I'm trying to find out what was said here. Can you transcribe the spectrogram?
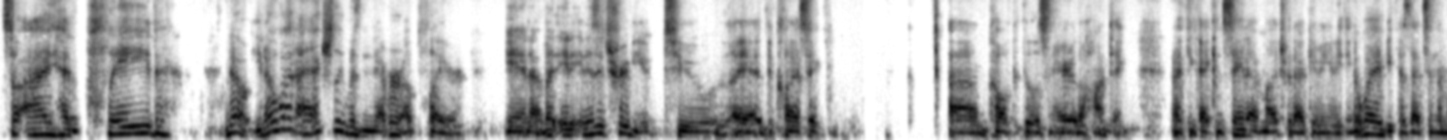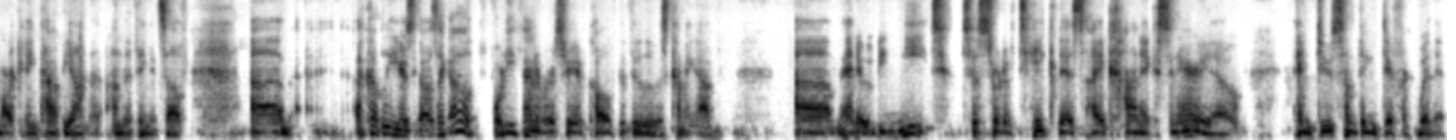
So I had played. No, you know what? I actually was never a player in, uh, but it, it is a tribute to uh, the classic um, Call of Cthulhu scenario, The Haunting. And I think I can say that much without giving anything away because that's in the marketing copy on the on the thing itself. Um, a couple of years ago, I was like, "Oh, 40th anniversary of Call of Cthulhu is coming up." Um, and it would be neat to sort of take this iconic scenario and do something different with it.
